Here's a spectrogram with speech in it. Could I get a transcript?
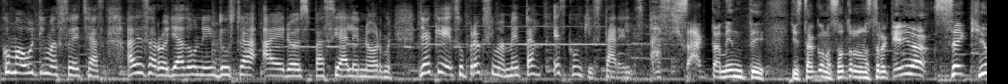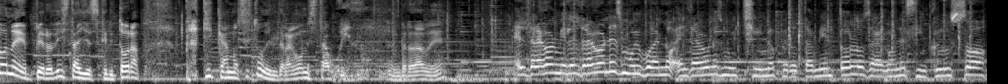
cómo a últimas fechas ha desarrollado una industria aeroespacial enorme, ya que su próxima meta es conquistar el espacio. Exactamente. Y está con nosotros nuestra querida Sekione, periodista y escritora. Platícanos, esto del dragón está bueno, en verdad, ¿eh? El dragón, mira, el dragón es muy bueno, el dragón es muy chino, pero también todos los dragones, incluso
